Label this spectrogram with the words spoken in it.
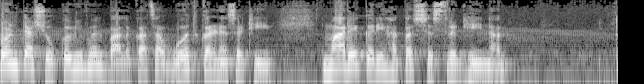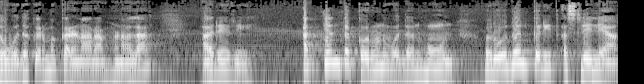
पण त्या शोकविभल बालकाचा वध करण्यासाठी मारेकरी हातात शस्त्र घेईनात. तो वधकर्म करणारा म्हणाला अरे रे अत्यंत करुण वदन होऊन रोदन करीत असलेल्या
